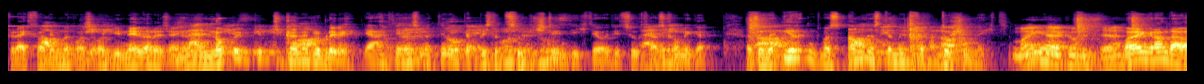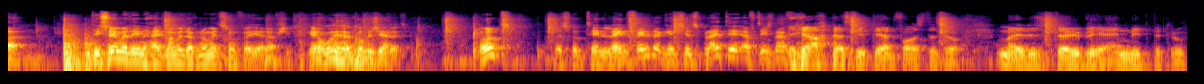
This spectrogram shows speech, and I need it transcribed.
Vielleicht fällt ihm noch was Originelleres ein. Ein Noppel gibt's keine Probleme. Ja, der ist mir direkt ein bisschen zugeständig, der alte Zuchthauskomiker. Also, wer irgendwas anderes damit vertuschen möchte. Moin, Herr Kommissar. Moin, Grandauer. Die sollen wir den heute Nachmittag noch mit zum Verhör aufschicken, gell? Jawohl, Herr Kommissar. Und? Das Hotel Leinfelder, geht's jetzt pleite auf das nach? Ja, Sie deren fast so. Mei, das ist der übliche Einmitbetrug.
